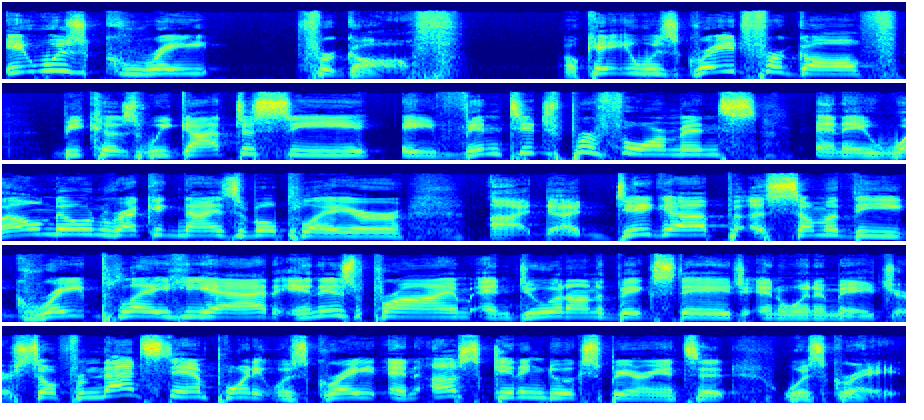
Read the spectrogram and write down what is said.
It was great for golf. Okay, it was great for golf because we got to see a vintage performance and a well known, recognizable player uh, uh, dig up some of the great play he had in his prime and do it on a big stage and win a major. So, from that standpoint, it was great, and us getting to experience it was great.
